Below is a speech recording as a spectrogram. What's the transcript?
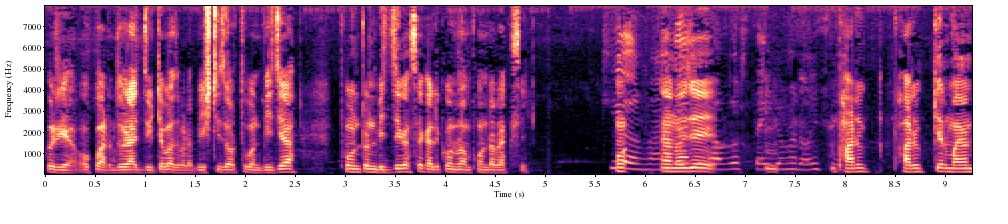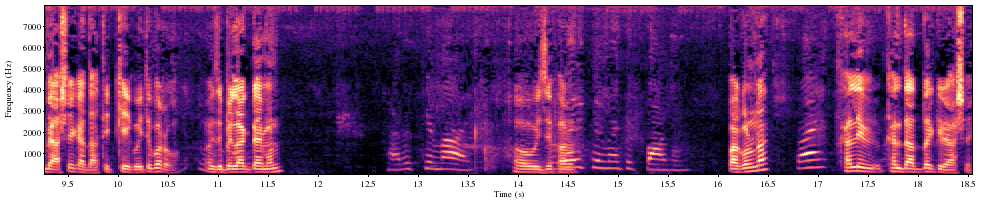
করিয়া ওপার দুই রাত দুইটা বাজে বেড়া বৃষ্টি জ্বর তুফান ভিজা ফোন টোন ভিজে গেছে খালি কোন রকম ফোনটা রাখছি। ওই যে- ফারুক ফারুকের মায়ন বে আসে কা দাঁতির কে কইতে পারো? ওই যে ব্ল্যাক ডায়মন্ড। ওই যে ফারুক। পাগল। না? খালি খালি দাঁত বার করে আসে।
